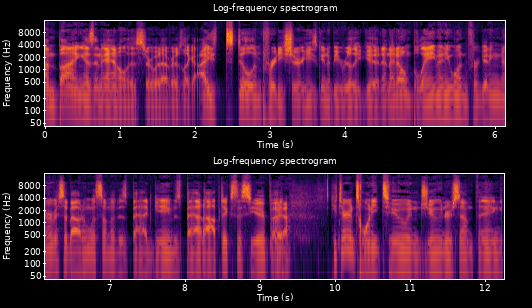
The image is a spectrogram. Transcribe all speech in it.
I'm buying as an analyst or whatever. It's like I still am pretty sure he's going to be really good, and I don't blame anyone for getting nervous about him with some of his bad games, bad optics this year. But yeah. he turned 22 in June or something.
